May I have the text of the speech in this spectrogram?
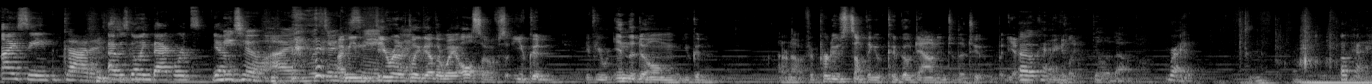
I see. Got it. I was going backwards. Yep. Me too. I was doing I the mean, same theoretically, the other way also. If you could, if you were in the dome, you could. I don't know. If it produced something, it could go down into the tube. But yeah, Okay. you could like fill it up. Right. Okay.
